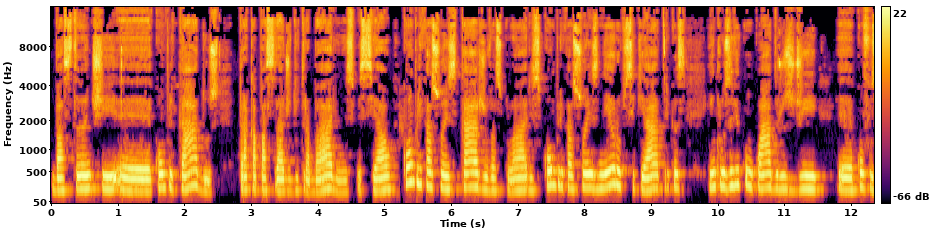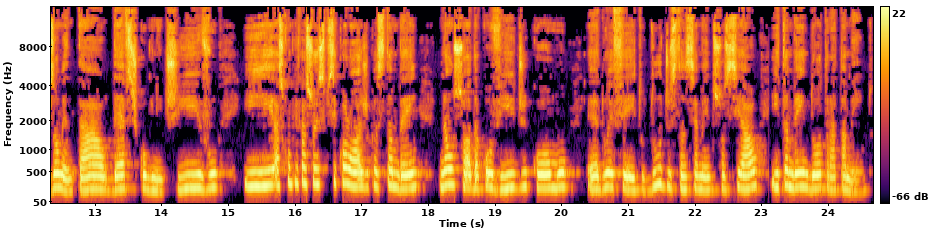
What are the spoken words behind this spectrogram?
bastante é, complicados para a capacidade do trabalho, em especial, complicações cardiovasculares, complicações neuropsiquiátricas, inclusive com quadros de é, confusão mental, déficit cognitivo e as complicações psicológicas também, não só da Covid, como é, do efeito do distanciamento social e também do tratamento.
